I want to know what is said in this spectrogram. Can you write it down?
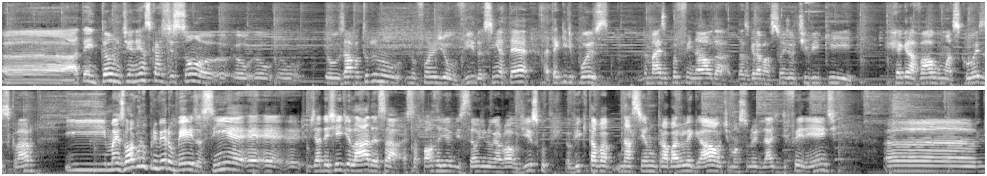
Uh, até então não tinha nem as caixas de som, eu, eu, eu, eu usava tudo no, no, fone de ouvido, assim, até, até que depois, mais pro final da, das gravações, eu tive que regravar algumas coisas, claro. E, mas logo no primeiro mês, assim, é, é, é, já deixei de lado essa, essa falta de ambição de não gravar o disco. Eu vi que estava nascendo um trabalho legal, tinha uma sonoridade diferente. Uh,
